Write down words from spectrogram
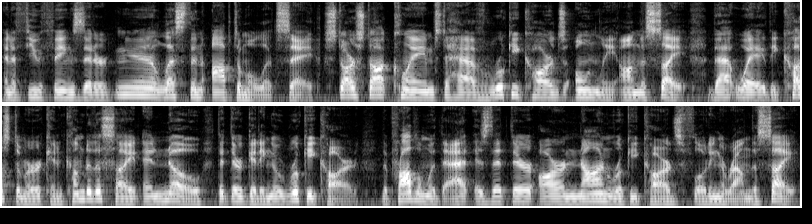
and a few things that are eh, less than optimal, let's say. StarStock claims to have rookie cards only on the site. That way, the customer can come to the site and know that they're getting a rookie card. The problem with that is that there are non rookie cards floating around the site.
